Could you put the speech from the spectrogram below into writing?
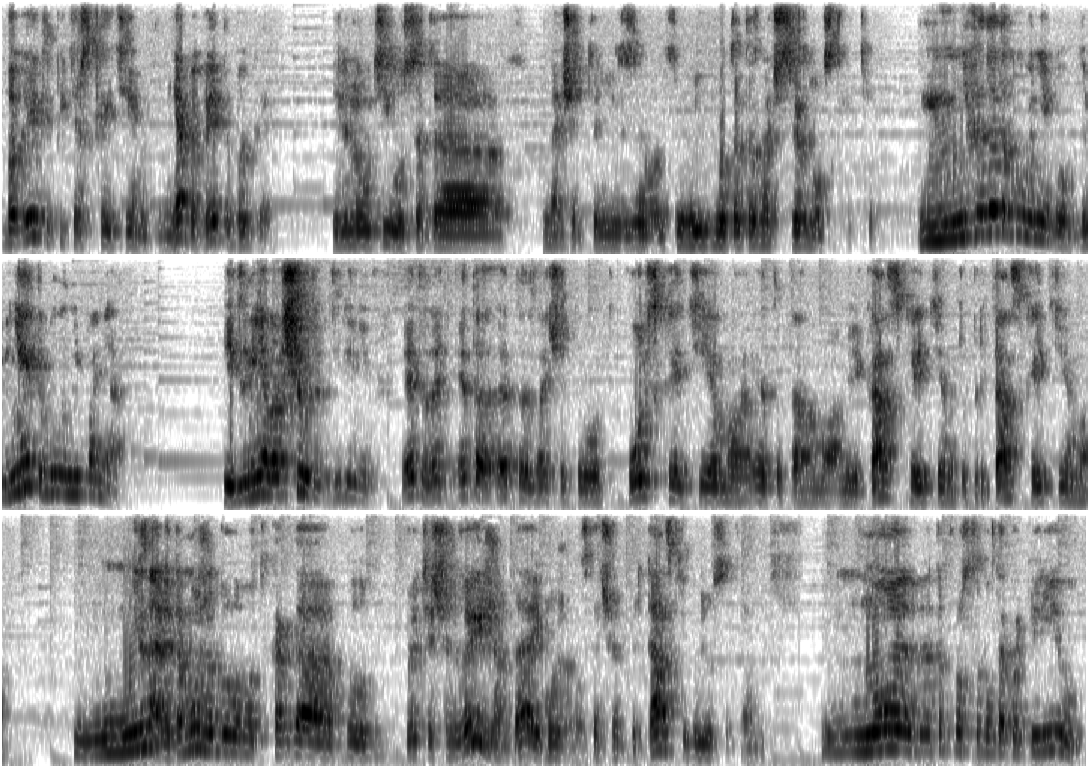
БГ это питерская тема, для меня БГ это БГ. Или Наутилус это, значит, из, вот, вот это, значит, Свердловская тема. Никогда такого не было. Для меня это было непонятно. И для меня вообще вот это деление, это, это, это, значит, вот польская тема, это там американская тема, это британская тема. Не знаю, это можно было вот, когда был British Invasion, да, и можно было сказать, что это британский блюз, там. но это просто был такой период.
